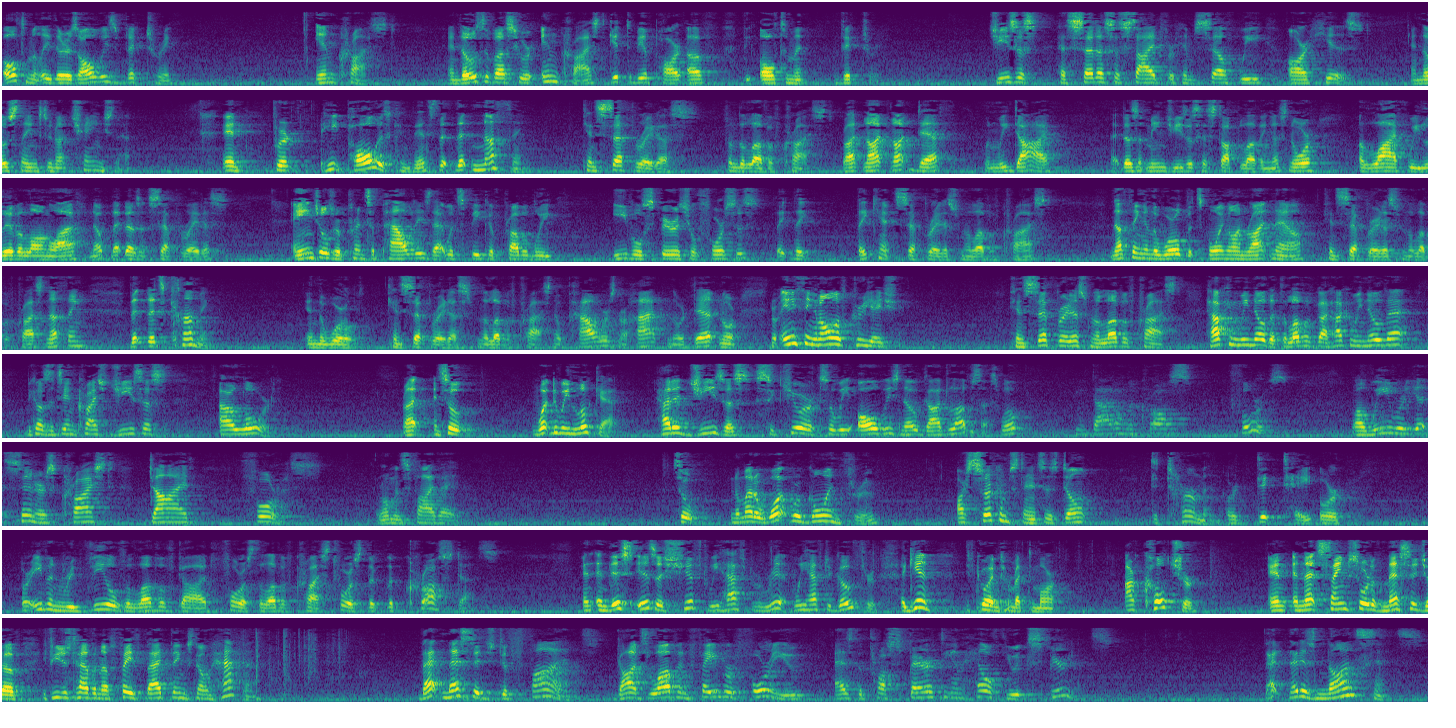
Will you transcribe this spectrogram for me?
Ultimately, there is always victory in Christ. And those of us who are in Christ get to be a part of the ultimate victory. Jesus has set us aside for himself. We are his. And those things do not change that. And for he, Paul is convinced that, that nothing can separate us from the love of Christ. Right? Not, not death. When we die, that doesn't mean Jesus has stopped loving us, nor a life, we live a long life. Nope, that doesn't separate us. Angels or principalities, that would speak of probably evil spiritual forces. They, they, they can't separate us from the love of Christ. Nothing in the world that's going on right now can separate us from the love of Christ. Nothing that, that's coming in the world can separate us from the love of Christ. No powers, nor height, nor depth, nor, nor anything in all of creation can separate us from the love of Christ. How can we know that? The love of God. How can we know that? Because it's in Christ Jesus our Lord. Right? And so, what do we look at? How did Jesus secure so we always know God loves us? Well, He died on the cross for us. While we were yet sinners, Christ died for us. Romans 5 8. So, no matter what we're going through, our circumstances don't determine or dictate or or even reveal the love of God for us, the love of Christ for us. The, the cross does. And, and this is a shift we have to rip, we have to go through. Again, go ahead and turn back to Mark. Our culture and, and that same sort of message of if you just have enough faith, bad things don't happen. That message defines God's love and favor for you as the prosperity and health you experience. That, that is nonsense.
